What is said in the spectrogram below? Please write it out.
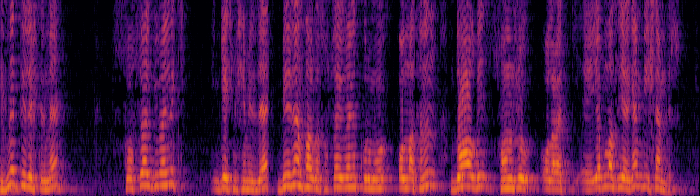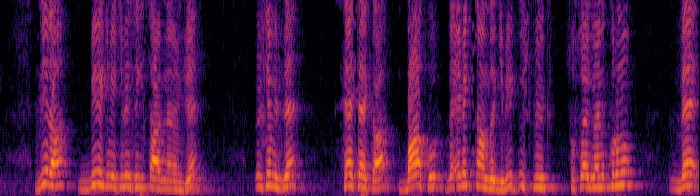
Hizmet birleştirme, sosyal güvenlik geçmişimizde birden fazla sosyal güvenlik kurumu olmasının doğal bir sonucu olarak e, yapılması gereken bir işlemdir. Zira 1 Ekim 2008 tarihinden önce ülkemizde SSK, Bağkur ve Emek Sandığı gibi üç büyük sosyal güvenlik kurumu ve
